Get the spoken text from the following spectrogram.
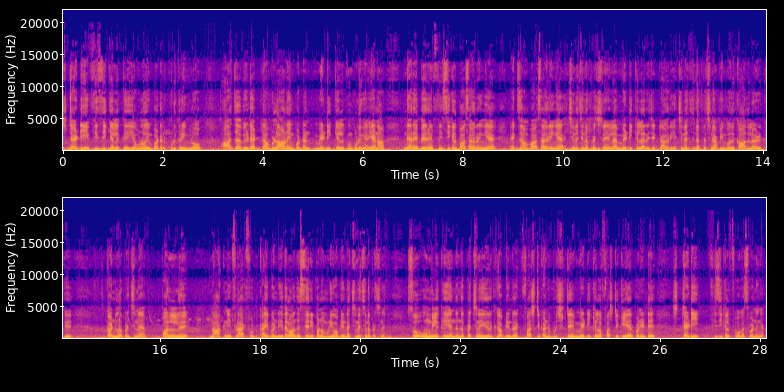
ஸ்டடி ஃபிசிக்கலுக்கு எவ்வளோ இம்பார்ட்டன்ட் கொடுக்குறீங்களோ அதை விட டபுளான இம்பார்ட்டன்ட் மெடிக்கலுக்கும் கொடுங்க. ஏன்னா நிறைய பேர் ஃபிசிக்கல் பாஸ் ஆகுறீங்க எக்ஸாம் பாஸ் ஆகுறீங்க சின்ன சின்ன பிரச்சனையில் மெடிக்கலில் ரிஜெக்ட் ஆகுறீங்க. சின்ன சின்ன பிரச்சனை அப்படிங்கும்போது காதில் அழுக்கு கண்ணில் பிரச்சனை பல்லு நாக்னி ஃப்ளாட் ஃபுட் கைபண்டு இதெல்லாம் வந்து சரி பண்ண முடியும் அப்படின்ற சின்ன சின்ன பிரச்சனை. ஸோ உங்களுக்கு எந்தெந்த பிரச்சனை இருக்குது அப்படின்றத ஃபஸ்ட்டு கண்டுபிடிச்சிட்டு மெடிக்கலில் ஃபஸ்ட்டு கிளியர் பண்ணிவிட்டு ஸ்டடி ஃபிசிக்கல் ஃபோக்கஸ் பண்ணுங்கள்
